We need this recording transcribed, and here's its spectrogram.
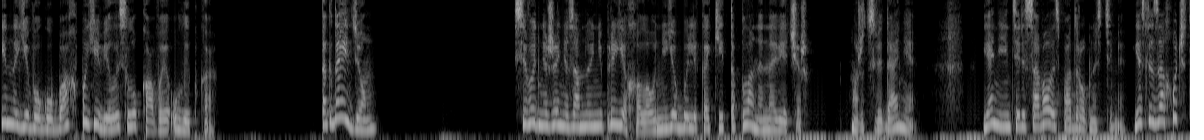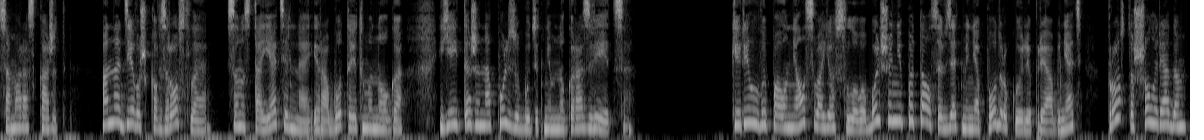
и на его губах появилась лукавая улыбка. «Тогда идем», Сегодня Женя за мной не приехала, у нее были какие-то планы на вечер. Может, свидание? Я не интересовалась подробностями. Если захочет, сама расскажет. Она девушка взрослая, самостоятельная и работает много. Ей даже на пользу будет немного развеяться. Кирилл выполнял свое слово, больше не пытался взять меня под руку или приобнять, просто шел рядом,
